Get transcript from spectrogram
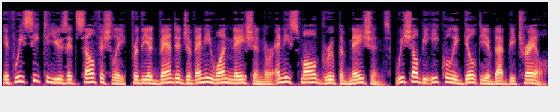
If we seek to use it selfishly, for the advantage of any one nation or any small group of nations, we shall be equally guilty of that betrayal.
